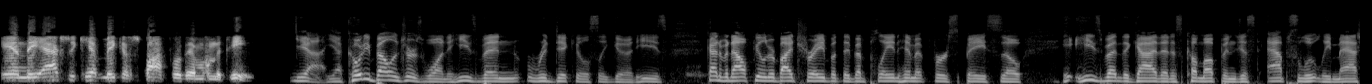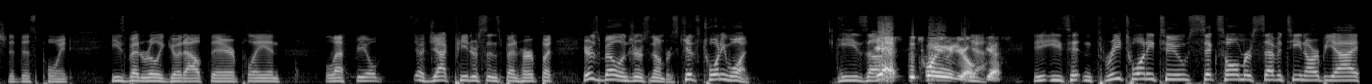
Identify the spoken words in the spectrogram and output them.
and they actually can't make a spot for them on the team. Yeah, yeah. Cody Bellinger's one. He's been ridiculously good. He's kind of an outfielder by trade, but they've been playing him at first base. So he- he's been the guy that has come up and just absolutely mashed at this point. He's been really good out there playing left field. Uh, Joc Pederson's been hurt, but here's Bellinger's numbers. Kid's 21. He's uh, yes, the 21 year old. yeah. Yes. He's hitting 322, six homers, 17 RBI,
